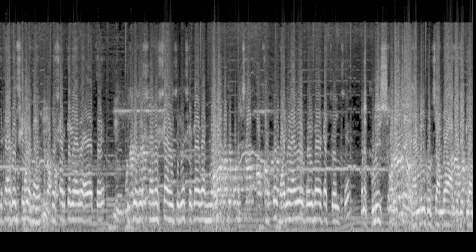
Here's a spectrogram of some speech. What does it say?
যেটা আগে ছিল না ভাবে হওয়াতে সমস্যা হয়েছিল সেটা এবার নেই খুব ভালোভাবে বইমেলাটা চলছে। মানে পুলিশ অনেকটাই হ্যান্ডেল করছে আমরা আগে দেখলাম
